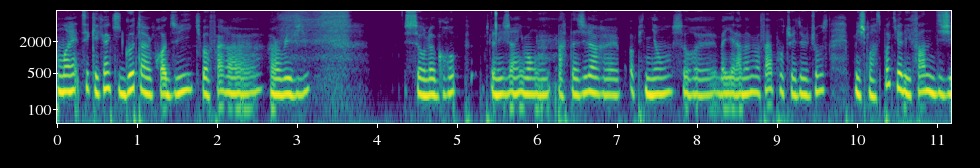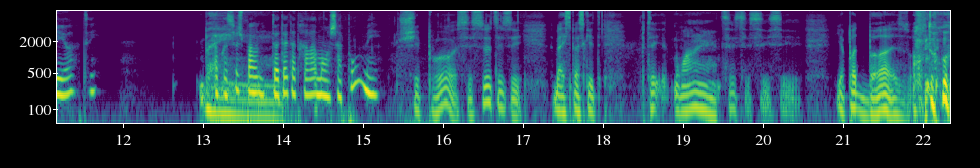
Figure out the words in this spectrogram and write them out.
Ouais, tu sais, quelqu'un qui goûte un produit, qui va faire un, un review sur le groupe. Puis les gens, ils vont partager leur euh, opinion sur... euh, ben, il y a la même affaire pour Trader Joe's, mais je pense pas qu'il y a les fans d'IGA, tu sais. Ben, Après ça, je parle peut-être à travers mon chapeau, mais... Je sais pas, c'est ça, tu sais, c'est... Ben, c'est parce que... Ouais, tu sais, c'est- c'est... c'est- Il n'y a pas de buzz autour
